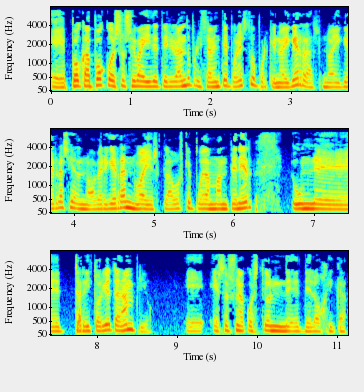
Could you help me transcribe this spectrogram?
Eh, poco a poco eso se va a ir deteriorando precisamente por esto, porque no hay guerras. No hay guerras y al no haber guerras no hay esclavos que puedan mantener un territorio tan amplio. eso es una cuestión de lógica.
